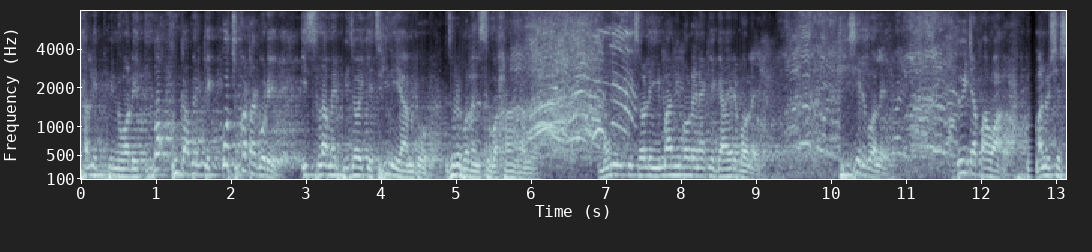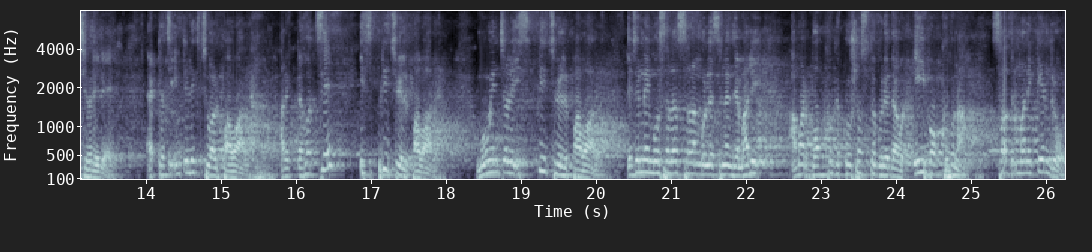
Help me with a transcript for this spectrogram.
খালিদ বিন ওয়ালিদ লক্ষ কাবেরকে কচুকাটা করে ইসলামের বিজয়কে ছিনিয়ে আনব। জোরে বলেন, সুবহানাল্লাহ। মুমিন কি চলে? ইমানি বলে নাকি গায়ের বলে? কিসের বলে? দুইটা পাওয়ার মানুষের শরীরে। একটা হচ্ছে ইন্টেলেকচুয়াল পাওয়ার আরেকটা হচ্ছে স্পিরিচুয়াল পাওয়ার মুমিন চলে স্পিরিচুয়াল পাওয়ার এই জন্যই মুসাল্লাহ সাল্লাম বলেছিলেন যে, মালিক, আমার বক্ষকে প্রশস্ত করে দাও। এই বক্ষ না। সদর মানে কেন্দ্র।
